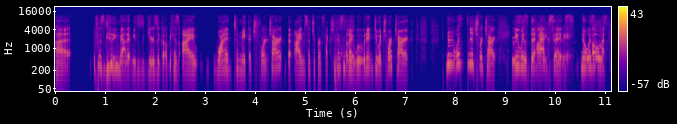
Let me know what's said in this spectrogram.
uh was getting mad at me this years ago because I wanted to make a chore chart, but I'm such a perfectionist that I wouldn't do a chore chart. No, it wasn't a chore chart. It was, the, potty X's. training. No, it wasn't. Oh, po-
